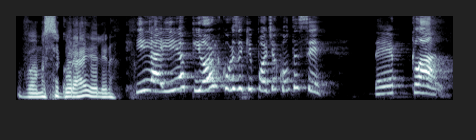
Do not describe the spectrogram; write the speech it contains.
Vamos segurar ele, né? E aí a pior coisa que pode acontecer, né? Claro,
